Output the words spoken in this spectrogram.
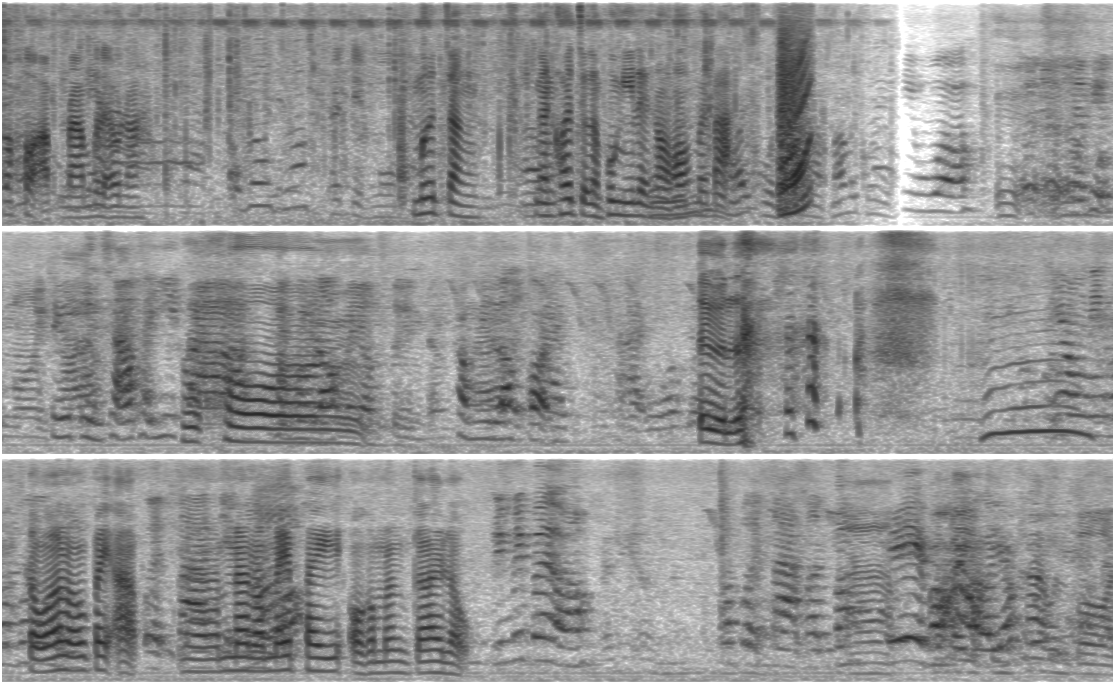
ก็ขออาบน้ำไปแล้วนะ มืดจัง งั้นค่อยเจอกันพรุ่งนี้เลยเนาะบ๊ายบายร้อยคนกลับมาไม่คุยฟิวตื่นเช้าขยี้ทุกคน ทำมีล็อกก่อน ตื่นแล้ว แต่ว่าเราไปอาบน้ำนะเราไม่ไปออกกำลังกายหรอกลิงไม่ไปหรอไปกินข้าวกันก่อน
